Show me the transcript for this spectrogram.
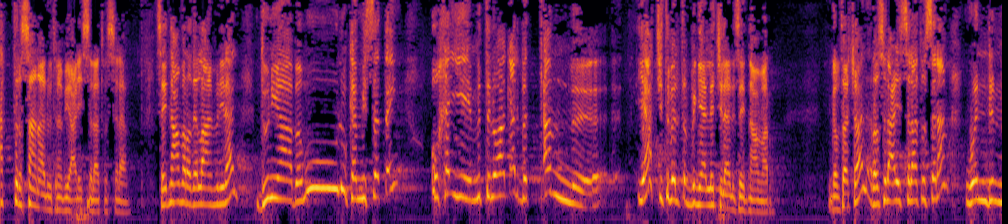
አትርሳን አሉት ነቢዩ አለ ሰላት ወሰላም። ሰይድና ዑመር ረዲ ላሁ ምን ይላል? ዱንያ በሙሉ ከሚሰጠኝ ኡኸዬ የምትለዋ ቃል በጣም ያቺ ትበልጥብኛለች ይላሉ ሰይድና ዑመር። ገብታቸዋል ረሱል አለ ሰላት ወሰላም ወንድሜ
